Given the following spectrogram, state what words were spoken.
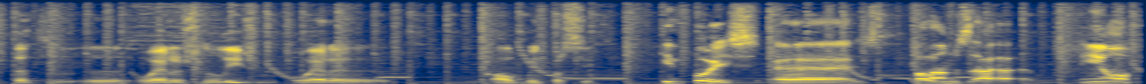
Portanto, uh, ou era jornalismo ou era algo muito parecido. E depois, uh, falámos uh, em off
